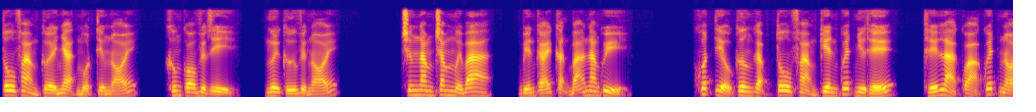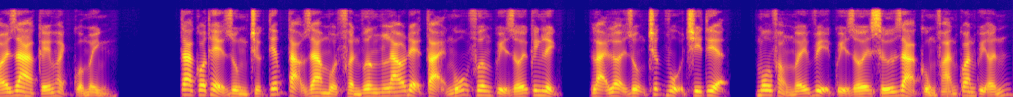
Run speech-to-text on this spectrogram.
Tô Phàm cười nhạt một tiếng nói, không có việc gì, ngươi cứ việc nói. Chương 513, biến cái cặn bã nam quỷ. Khuất Tiểu Cương gặp Tô Phàm kiên quyết như thế, thế là quả quyết nói ra kế hoạch của mình. Ta có thể dùng trực tiếp tạo ra một phần vương lão đệ tại ngũ phương quỷ giới kinh lịch, lại lợi dụng chức vụ chi tiện, mô phỏng mấy vị quỷ giới sứ giả cùng phán quan quỷ ấn,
